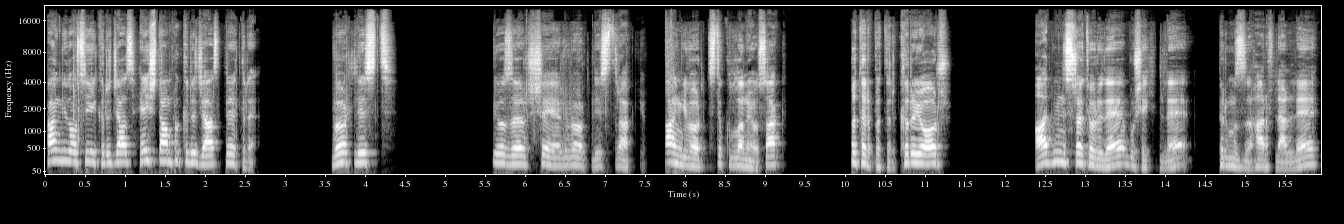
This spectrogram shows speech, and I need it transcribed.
Hangi dosyayı kıracağız? Hashdump'ı kıracağız. Tretre word list user share word list rakıyor. Hangi word listi kullanıyorsak pıtır pıtır kırıyor. Administratörü de bu şekilde kırmızı harflerle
